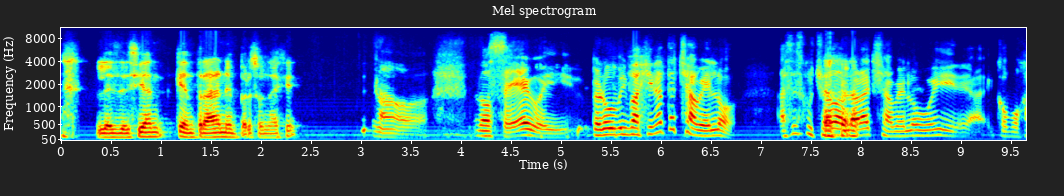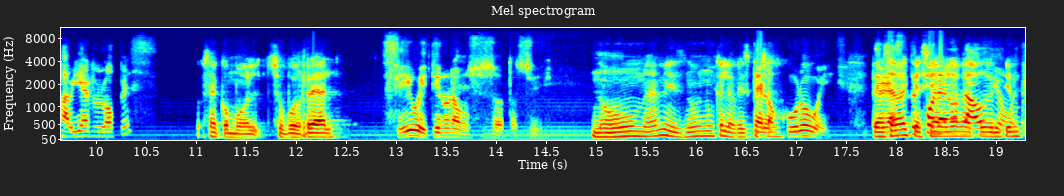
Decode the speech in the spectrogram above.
les decían que entraran en personaje? No, no sé, güey. Pero imagínate a Chabelo. ¿Has escuchado hablar a Chabelo, güey, como Javier López? O sea, como su voz real. Sí, güey, tiene una voz sí. No mames, no, nunca lo había escuchado. Te lo juro, güey. Pensaba que sí hablaba todo el tiempo.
